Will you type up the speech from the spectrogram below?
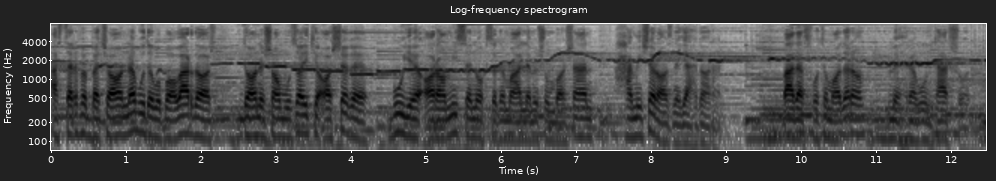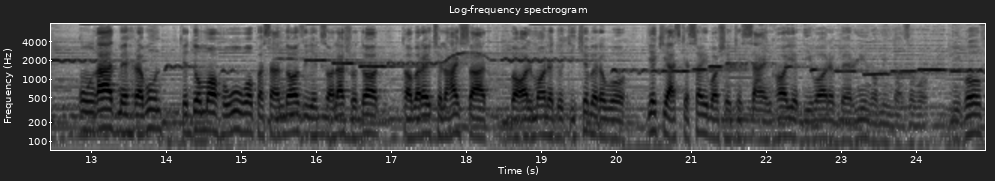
از طرف بچه ها نبوده و باور داشت. دانش آموزایی که عاشق بوی آرامیس نهصد معلمشون باشن همیشه راز نگه دارن. بعد از فوت مادرم مهربون تر شد. اونقدر مهربون که دو ماه حقوق و پسنداز یک سالش رو داد تا برای 48 ساعت به آلمان دو تیکه بره و یکی از کسایی باشه که سنگ های دیوار برلین رو میندازه و می‌گفت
